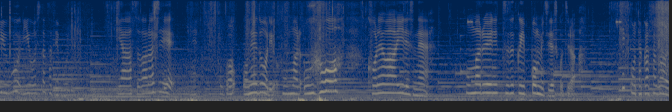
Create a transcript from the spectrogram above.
丘を利用した縦掘りいやー素晴らしい。ねお尾根通り本丸。おおこれはいいですね。本丸へに続く一本道ですこちら。結構高さがある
